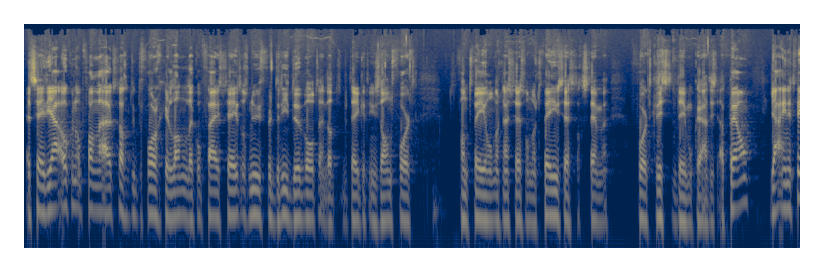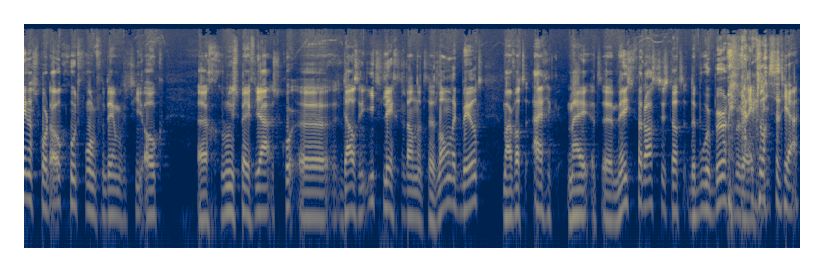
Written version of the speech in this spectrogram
Het CDA ook een opvallende uitslag. Natuurlijk de vorige keer landelijk op vijf zetels. Nu verdriedubbeld. En dat betekent in Zandvoort van 200 naar 662 stemmen voor het Christen-Democratisch Appel. Ja, 21 scoort ook goed. Vorm van Democratie ook. Eh GroenLinks PvdA sco- eh, daalt weer iets lichter dan het eh, landelijk beeld. Maar wat eigenlijk mij het eh, meest verrast is dat de boer-burgerbeweging het, ja.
